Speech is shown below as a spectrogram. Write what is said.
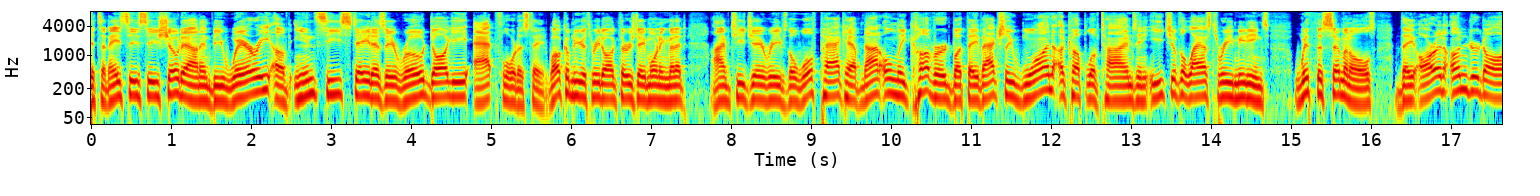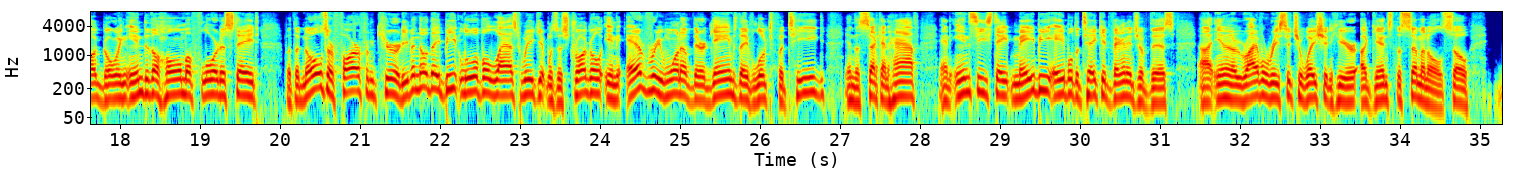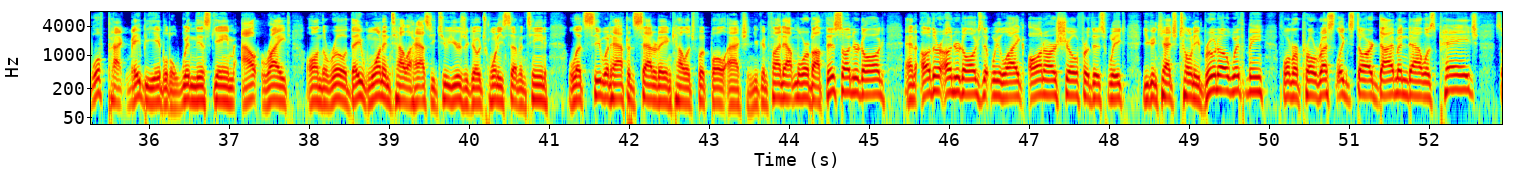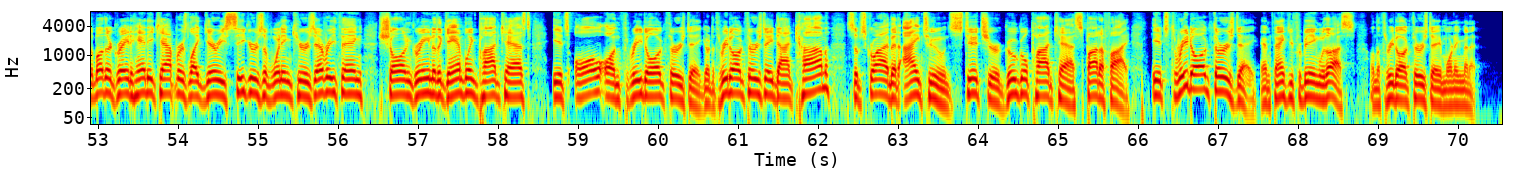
It's an ACC showdown, and be wary of NC State as a road doggy at Florida State. Welcome to your Three Dog Thursday Morning Minute. I'm TJ Reeves. The Wolfpack have not only covered, but they've actually won a couple of times in each of the last three meetings with the Seminoles. They are an underdog going into the home of Florida State, but the Noles are far from cured. Even though they beat Louisville last week, it was a struggle in every one of their games. They've looked fatigued in the second half, and NC State may be able able to take advantage of this uh, in a rivalry situation here against the Seminoles. So Wolfpack may be able to win this game outright on the road. They won in Tallahassee two years ago, 2017. Let's see what happens Saturday in college football action. You can find out more about this underdog and other underdogs that we like on our show for this week. You can catch Tony Bruno with me, former pro wrestling star Diamond Dallas Page, some other great handicappers like Gary Seegers of Winning Cures Everything, Sean Green of the Gambling Podcast. It's all on Three Dog Thursday. Go to 3dogthursday.com, subscribe at iTunes, Stitcher, Google Podcast Podcast, Spotify. It's Three Dog Thursday, and thank you for being with us on the Three Dog Thursday Morning Minute.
